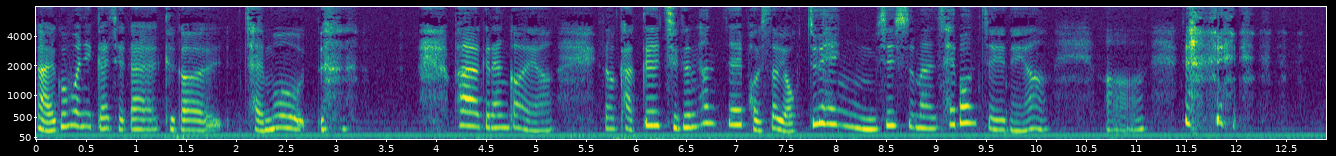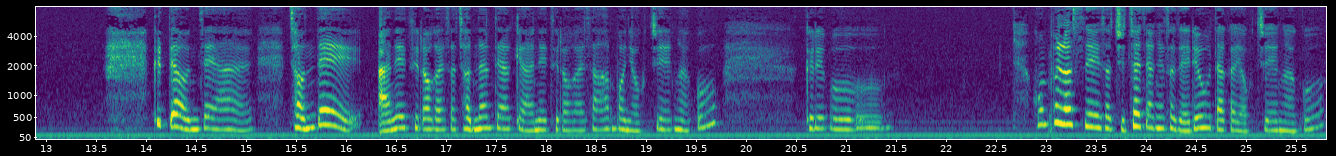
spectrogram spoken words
알고 보니까 제가 그걸 잘못 파악을 한 거예요. 그래서 가끔 지금 현재 벌써 역주행 실수만 세 번째네요. 어. 그때 언제야? 전대 안에 들어가서 전남대학교 안에 들어가서 한번 역주행하고 그리고 홈플러스에서 주차장에서 내려오다가 역주행하고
